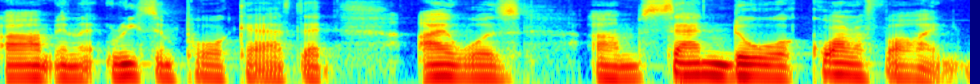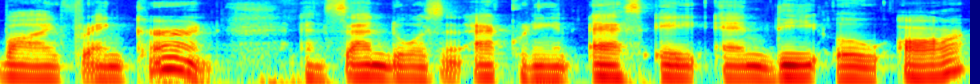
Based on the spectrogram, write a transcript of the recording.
um, in a recent podcast that I was um, Sandor qualified by Frank Kern. And Sandor is an acronym S A N D O R.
